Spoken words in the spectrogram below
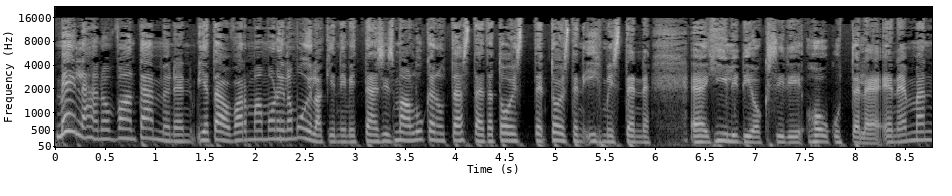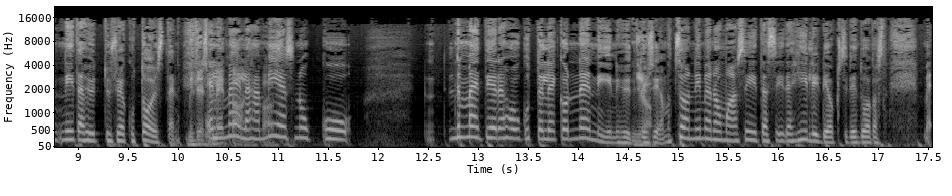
Meillähän on vaan tämmöinen, ja tämä on varmaan monilla muillakin nimittäin, siis mä oon lukenut tästä, että toisten, toisten ihmisten äh, hiilidioksidi houkuttelee enemmän niitä hyttysiä kuin toisten. Mites Eli meillähän taas? mies nukkuu, mä en tiedä houkutteleeko ne niin hyttysiä, Joo. mutta se on nimenomaan siitä, siitä hiilidioksidin tuotosta. Me,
